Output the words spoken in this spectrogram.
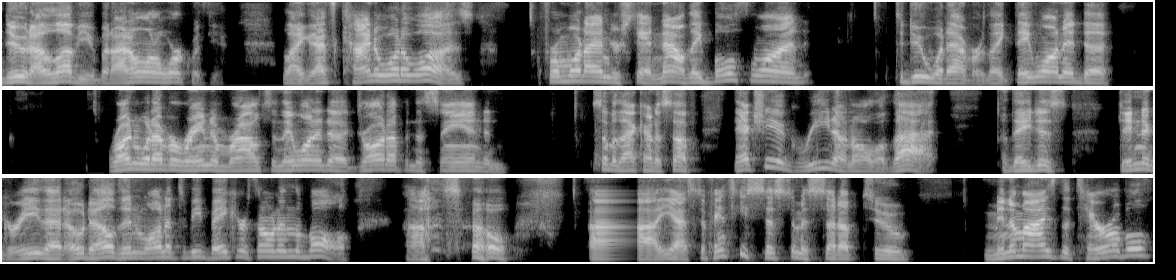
dude, I love you, but I don't want to work with you. Like that's kind of what it was, from what I understand. Now they both want to do whatever. Like they wanted to run whatever random routes and they wanted to draw it up in the sand and some of that kind of stuff. They actually agreed on all of that. They just didn't agree that Odell didn't want it to be Baker throwing in the ball. Uh, so, uh, yeah, Stefanski's system is set up to minimize the terrible,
